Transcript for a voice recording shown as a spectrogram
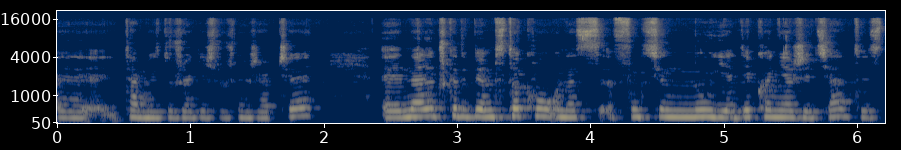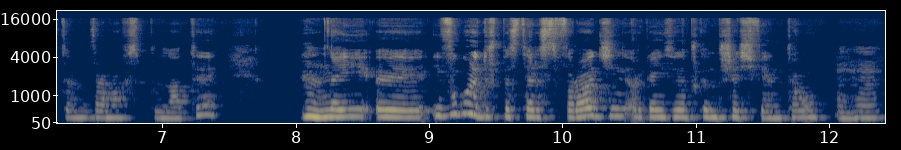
y, tam jest dużo jakichś różnych rzeczy. Y, no ale na przykład w Białymstoku u nas funkcjonuje Diakonia Życia, to jest tam w ramach wspólnoty. No i, y, i w ogóle duszpasterstwo rodzin organizuje na przykład mszę świętą. Mhm.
